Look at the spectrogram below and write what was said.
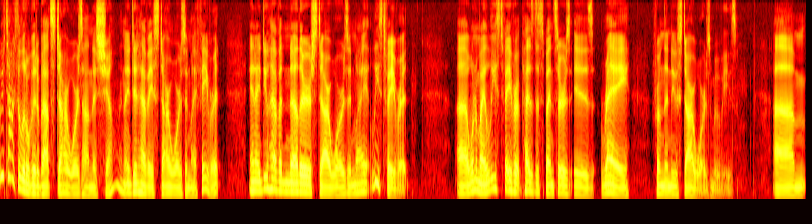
we've talked a little bit about Star Wars on this show, and I did have a Star Wars in my favorite. And I do have another Star Wars in my least favorite. Uh, one of my least favorite Pez dispensers is Rey from the new Star Wars movies. Um,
